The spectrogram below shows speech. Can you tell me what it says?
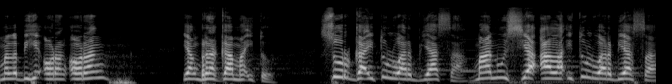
melebihi orang-orang yang beragama itu. Surga itu luar biasa, manusia Allah itu luar biasa.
